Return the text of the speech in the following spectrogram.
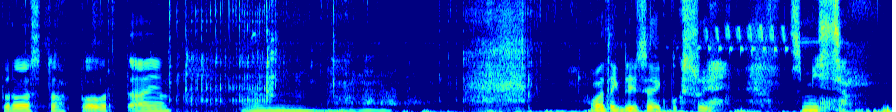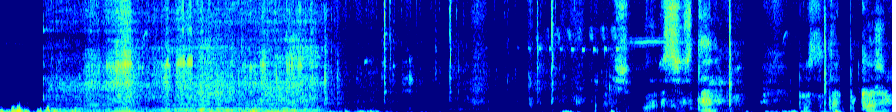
Просто повертаємо. От як дивіться, як буксує з місця. Зараз ще станемо. Просто так покажемо.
